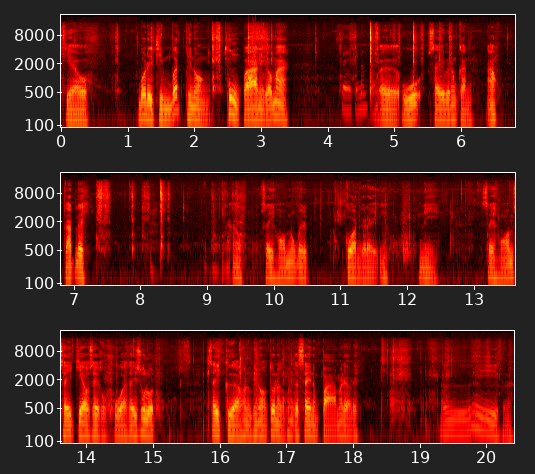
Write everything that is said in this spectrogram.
เจียวบ่ได้ทิมเบิดพี่น้องพุ่งปลานี่ก็เอามาใส่ไปน้ำกันเอออู้ใส่ไปน้ำกัน เอาจัดเลย เอาใส่หอมลงไปก่อนก็ได้อื้อนี่ ใส่หอมใส่เจียวใส่ข้าวคั่วใส่ชูรสใส่เกลือเพิ่นนะพี่น้องตัวนั้นก็เพิ่นก็ใส่น้ำปลามาแล้วเด้เอ้ยพุ่นน่ะ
